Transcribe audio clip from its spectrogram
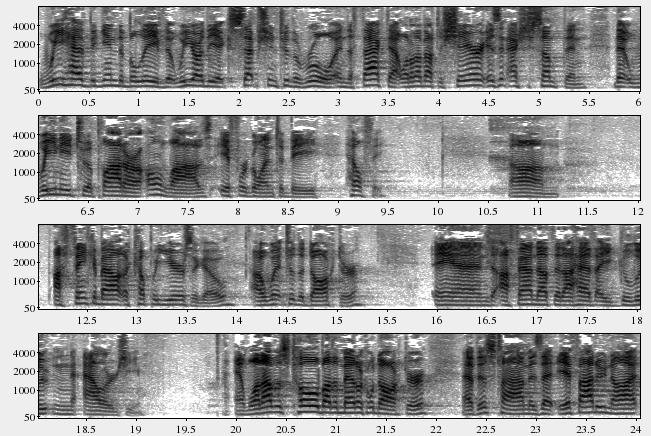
we have begun to believe that we are the exception to the rule, and the fact that what I'm about to share isn't actually something that we need to apply to our own lives if we're going to be healthy. Um, I think about a couple years ago, I went to the doctor and I found out that I have a gluten allergy. And what I was told by the medical doctor at this time is that if I do not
